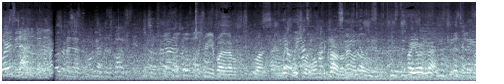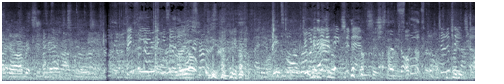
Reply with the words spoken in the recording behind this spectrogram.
Where is it at? Which mean you by the level? Right, hang which, which one? The one with the crowd on it or the other? Oh, you're over there. Okay, I'll be, I'm going to come out. Thank you, thank you so much. Do you want to take a picture then? Do you want a picture?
